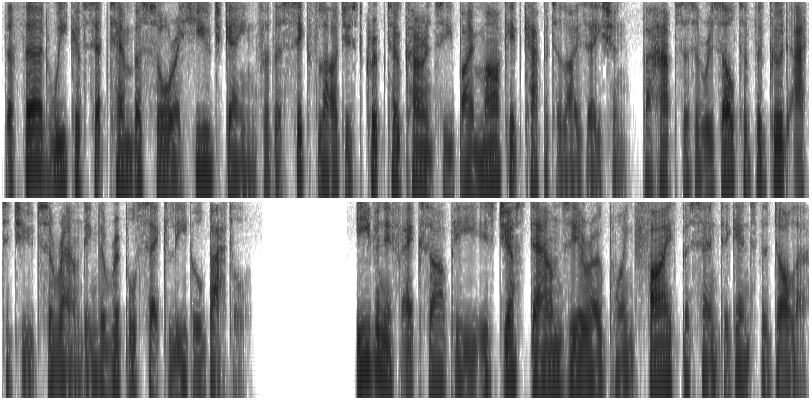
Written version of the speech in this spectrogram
The third week of September saw a huge gain for the sixth largest cryptocurrency by market capitalization, perhaps as a result of the good attitude surrounding the Ripple-SEC legal battle. Even if XRP is just down 0.5% against the dollar,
